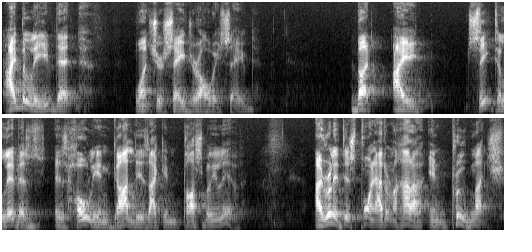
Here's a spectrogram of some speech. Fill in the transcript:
I believe that once you're saved, you're always saved. But I seek to live as, as holy and godly as I can possibly live. I really, at this point, I don't know how to improve much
